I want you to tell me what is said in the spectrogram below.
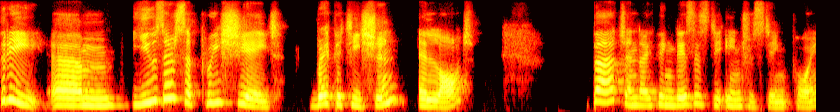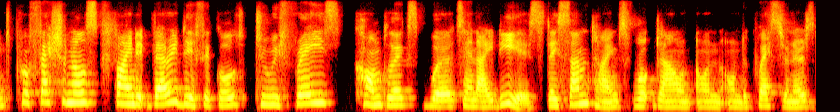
Three, um, users appreciate repetition a lot, but, and I think this is the interesting point, professionals find it very difficult to rephrase complex words and ideas. They sometimes wrote down on, on the questionnaires,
